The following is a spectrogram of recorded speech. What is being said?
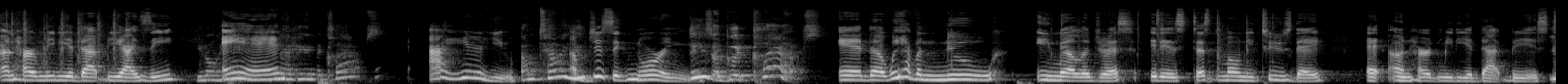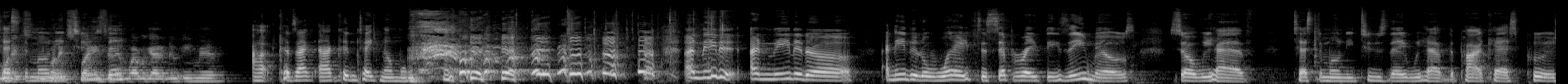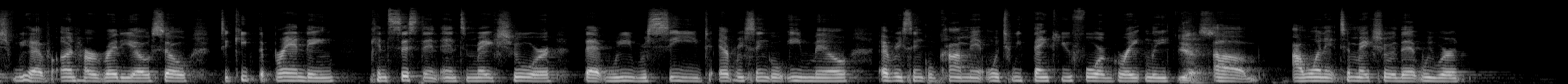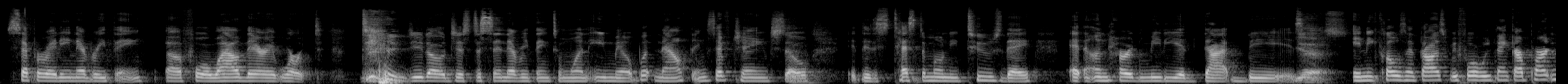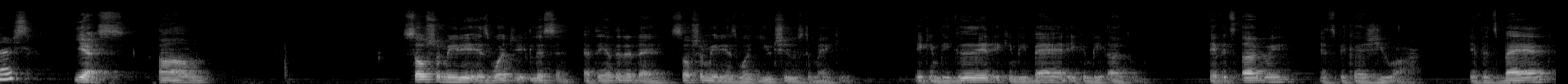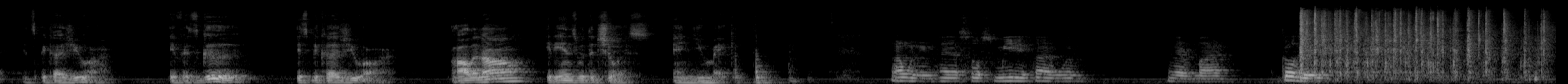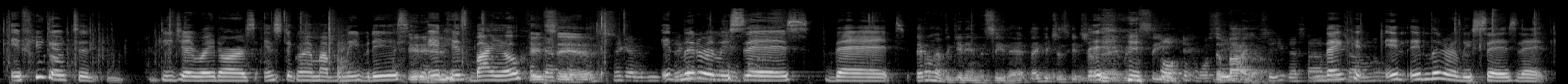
unheardmedia.biz. You don't hear, And- you're not hearing the claps? I hear you. I'm telling you, I'm just ignoring you. these are good claps. And uh, we have a new email address. It is testimony Tuesday at unheardmedia.biz. You want to Testimony explain to Tuesday. them why we got a new email? Because I, I couldn't take no more. I needed I needed a I needed a way to separate these emails. So we have Testimony Tuesday, we have the podcast push, we have Unheard Radio. So to keep the branding consistent and to make sure that we received every single email, every single comment, which we thank you for greatly. Yes. Um, I wanted to make sure that we were separating everything. Uh, for a while there, it worked, you know, just to send everything to one email. But now things have changed. So it is Testimony Tuesday at unheardmedia.biz. yes. Any closing thoughts before we thank our partners? Yes. Um, social media is what you listen. At the end of the day, social media is what you choose to make it. It can be good, it can be bad, it can be ugly. If it's ugly, it's because you are. If it's bad, it's because you are. If it's good, it's because you are. All in all, it ends with the choice, and you make it. I wouldn't even have social media if I wouldn't. Never mind. Go ahead. If you go to DJ Raydar's Instagram, I believe it is, It in is. his bio, It says be, it literally says that they don't have to get in to see that. They could just hit your name and see Okay, well, the see, bio. see, that's how they that's could it, it literally says that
